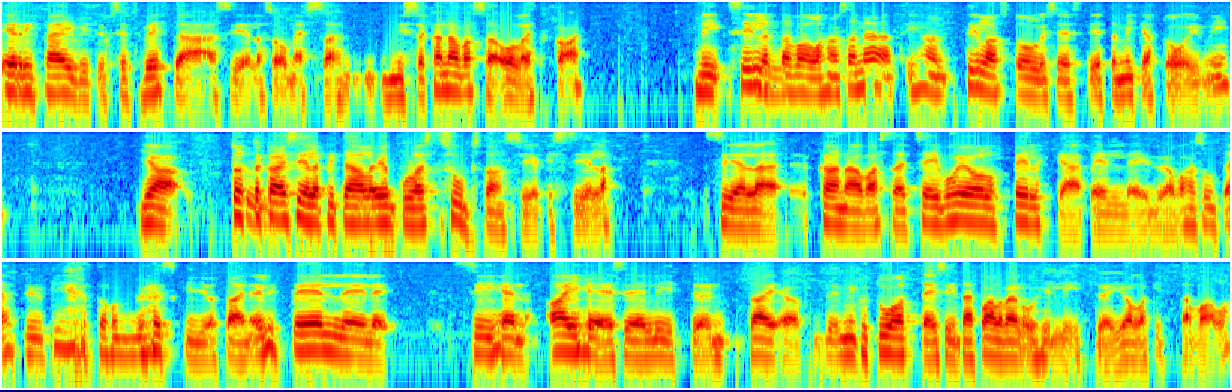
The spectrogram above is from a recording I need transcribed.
eri päivitykset vetää siellä somessa, missä kanavassa oletkaan. Niin sillä mm. tavallahan sä näet ihan tilastollisesti, että mikä toimii. Ja totta kai siellä pitää olla jonkunlaista substanssiakin siellä siellä kanavassa, että se ei voi olla pelkkää pelleilyä, vaan sun täytyy kertoa myöskin jotain, eli pelleille siihen aiheeseen liittyen tai niin tuotteisiin tai palveluihin liittyen jollakin tavalla.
